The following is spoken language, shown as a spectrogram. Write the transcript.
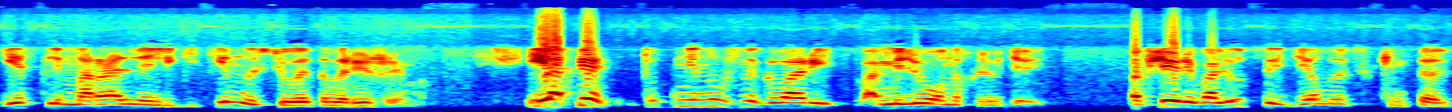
есть ли моральная легитимность у этого режима. И опять, тут не нужно говорить о миллионах людей. Вообще революции делаются каким-то,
